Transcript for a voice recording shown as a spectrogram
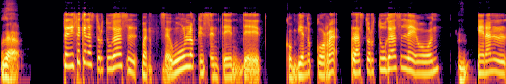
O sea, Se dice que las tortugas, bueno, según lo que se entiende con viendo Corra, las tortugas león eran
